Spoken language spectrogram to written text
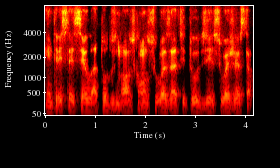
entristeceu a todos nós com suas atitudes e sua gestão.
